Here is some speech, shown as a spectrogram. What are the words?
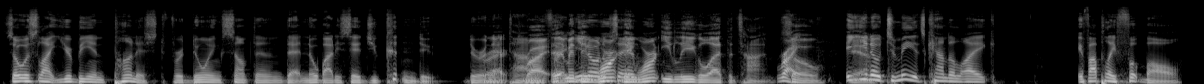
So it's like you're being punished for doing something that nobody said you couldn't do during that time. Right. frame. I mean, You they know what I'm weren't they weren't illegal at the time. Right. So yeah. You know, to me, it's kind of like if I play football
